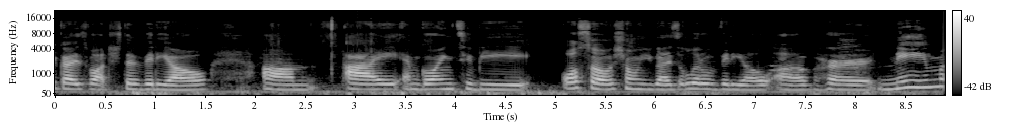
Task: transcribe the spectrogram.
you guys watched the video, um, I am going to be also showing you guys a little video of her name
